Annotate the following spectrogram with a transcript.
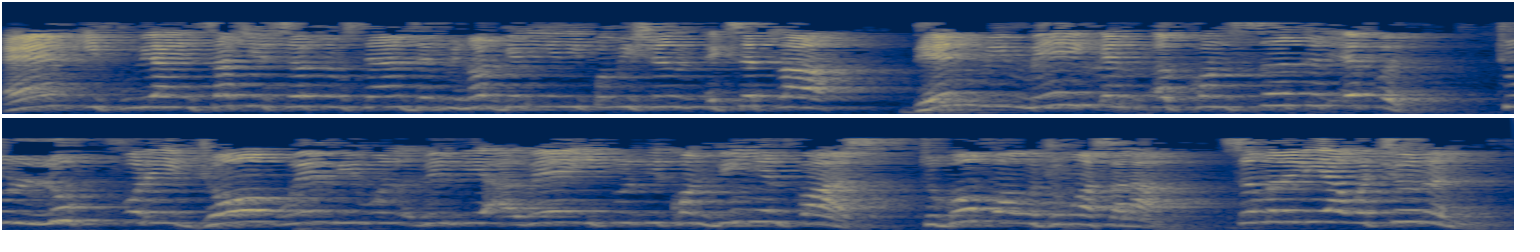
And if we are in such a circumstance that we're not getting any permission, etc., then we make an, a concerted effort to look for a job where we will, will be, uh, where it will be convenient for us to go for our Jummah Salah. Similarly, our children,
